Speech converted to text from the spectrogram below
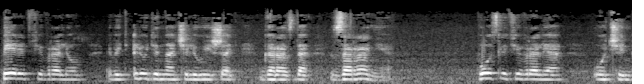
перед февралем, ведь люди начали уезжать гораздо заранее. После февраля очень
